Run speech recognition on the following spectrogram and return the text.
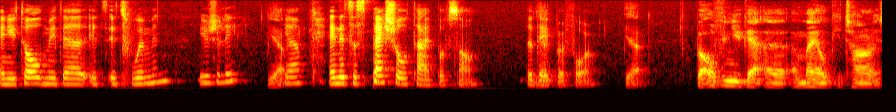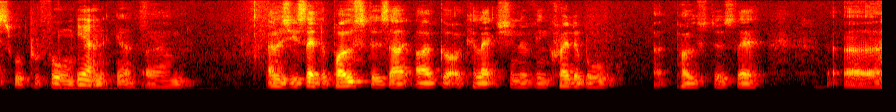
and you told me that it's it's women usually. Yeah. Yeah. And it's a special type of song that they perform. Yeah. But often you get a, a male guitarist will perform. Yeah. in yeah. Um, and as you said, the posters, I, I've got a collection of incredible uh, posters there uh,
